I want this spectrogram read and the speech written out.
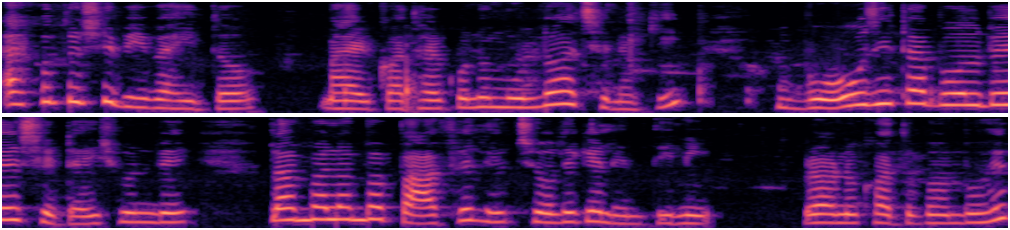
এখন তো সে বিবাহিত। মায়ের কথার কোনো মূল্য আছে নাকি? বউ যেটা বলবে সেটাই শুনবে। লম্বা লম্বা পা ফেলে চলে গেলেন তিনি। রনক হতভম্ব হয়ে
